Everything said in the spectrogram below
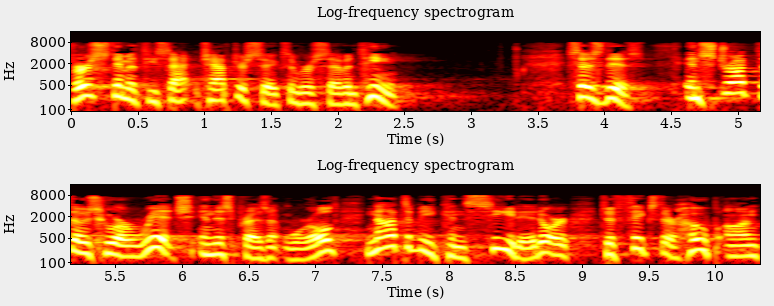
1 Timothy chapter 6 and verse 17 says this, instruct those who are rich in this present world not to be conceited or to fix their hope on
